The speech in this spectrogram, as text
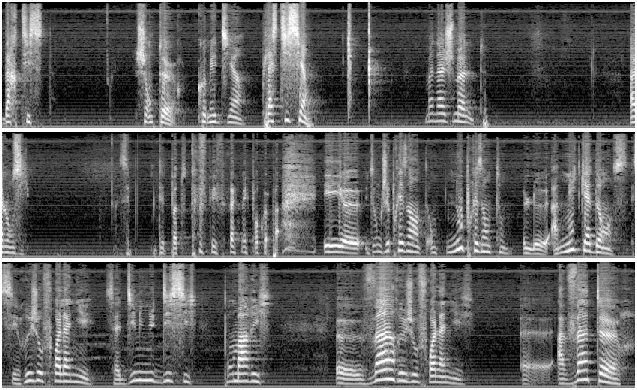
d'artistes, chanteurs, comédiens, plasticiens, management. Allons-y. C'est peut-être pas tout à fait vrai, mais pourquoi pas. Et euh, donc je présente, nous présentons le, à Micadance, c'est rue Geoffroy-Lanier, c'est à 10 minutes d'ici, Pont-Marie, euh, 20 rue Geoffroy-Lanier, euh, à 20 heures,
